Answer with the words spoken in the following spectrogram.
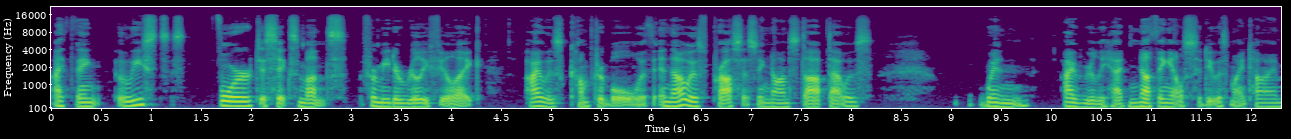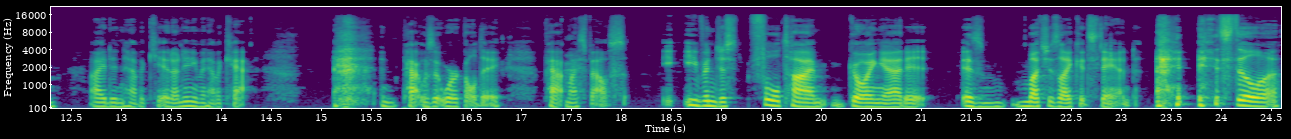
I think, at least four to six months for me to really feel like I was comfortable with, and that was processing nonstop. That was when I really had nothing else to do with my time. I didn't have a kid. I didn't even have a cat. and Pat was at work all day. Pat, my spouse. even just full time going at it as much as I could stand. it's still a,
